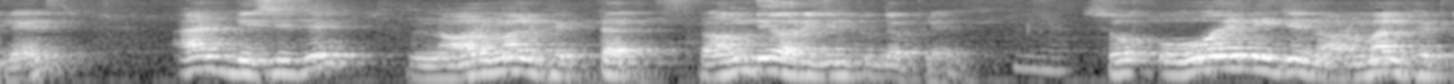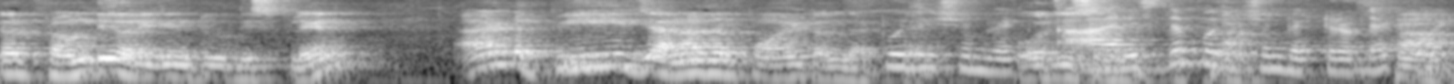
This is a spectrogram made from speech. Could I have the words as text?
plane, and this is a normal vector from the origin to the plane. Yeah. So ON is a normal vector from the origin to this plane, and P is another point on that position vector. Position R is the position ah. vector of that ah. point.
